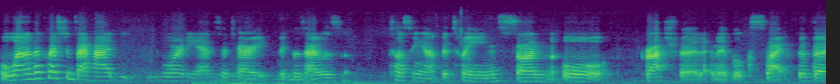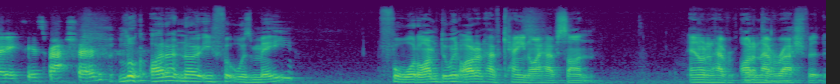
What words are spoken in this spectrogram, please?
Well, one of the questions I had, you- you've already answered, Terry, because I was tossing up between Son or Rashford, and it looks like the verdict is Rashford. Look, I don't know if it was me for what I'm doing. I don't have Kane. I have Son, and I don't have I don't have Rashford.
